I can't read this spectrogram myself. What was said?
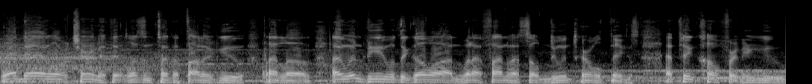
One day I will return if it wasn't for the thought of you, my love. I wouldn't be able to go on when I find myself doing terrible things. I take comfort in you.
